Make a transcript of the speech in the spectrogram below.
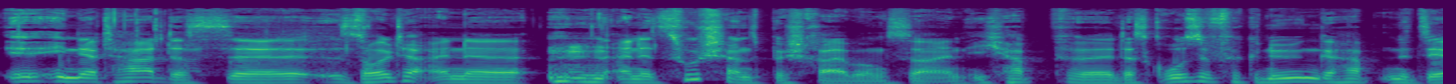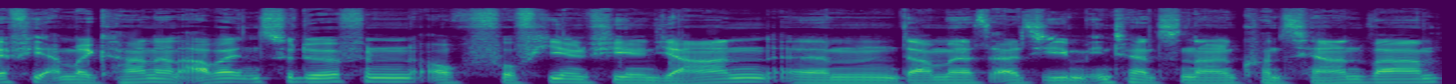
in der Tat, das äh, sollte eine, eine Zustandsbeschreibung sein. Ich habe äh, das große Vergnügen gehabt, mit sehr vielen Amerikanern arbeiten zu dürfen, auch vor vielen, vielen Jahren, ähm, damals als ich im internationalen Konzern war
